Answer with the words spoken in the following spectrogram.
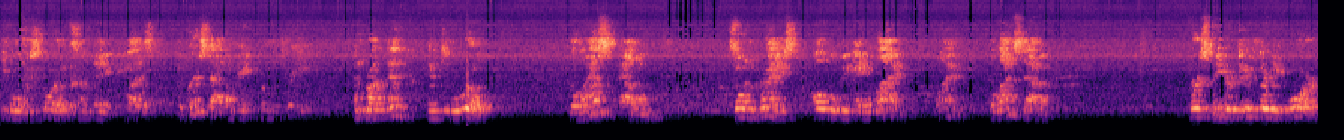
He will restore it someday because the first Adam ate from the tree and brought death into the world. The last Adam, so in Christ, all will be made alive. The last Adam. 1 Peter 2.34,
